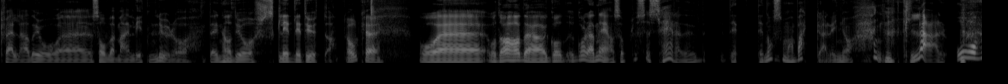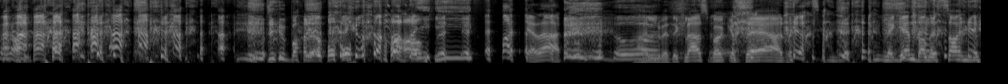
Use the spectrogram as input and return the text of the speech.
kveld. Jeg hadde jo uh, sovet meg en liten lur, og den hadde jo sklidd litt ut da. OK. Og, eh, og da hadde jeg gått, går jeg ned, og så plutselig ser jeg det, det, det er noen som har vært der inne og hengt klær overalt. Du bare Å, faen! I bakken der. Helvete, klesspøkelset er her. Legendene er sann. Jeg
